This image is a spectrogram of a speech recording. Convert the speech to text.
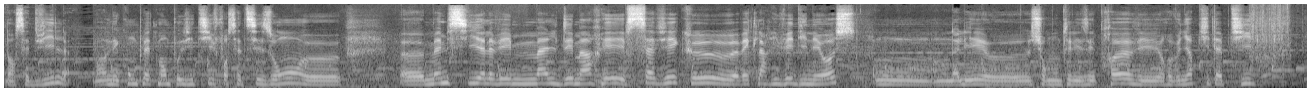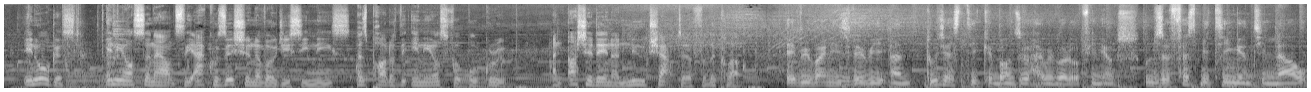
dans, cette ville. On est complètement positif pour cette saison. Euh, euh, même si elle avait mal démarré, on savait qu'avec l'arrivée d'Ineos, on, on, allait euh, surmonter les épreuves et revenir petit à petit. In August, Ineos announced the acquisition of OGC Nice as part of the Ineos Football Group and ushered in a new chapter for the club. Everyone is very enthusiastic about the arrival of Ineos. From the first meeting until now,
